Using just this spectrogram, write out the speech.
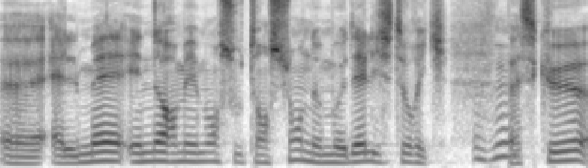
euh, elle met énormément sous tension nos modèles historiques. Mhm. Parce que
